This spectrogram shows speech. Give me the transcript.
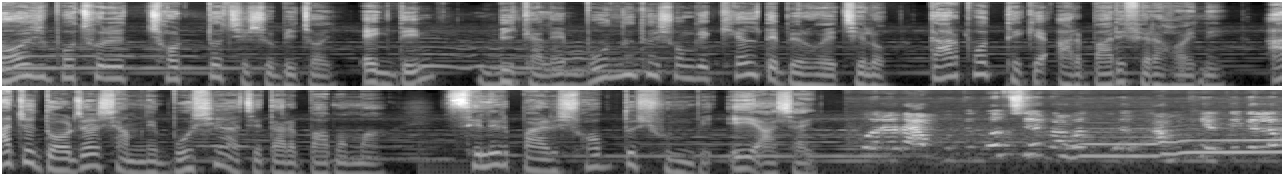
দশ বছরের ছোট্ট শিশু বিজয় একদিন বিকালে বন্ধুদের সঙ্গে খেলতে বের হয়েছিল। তারপর থেকে আর বাড়ি ফেরা হয়নি। আজও দরজার সামনে বসে আছে তার বাবা মা। ছেলের পায়ের শব্দ শুনবে এই আশায়। বলছে বাবা আমি খেলতে গেলাম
